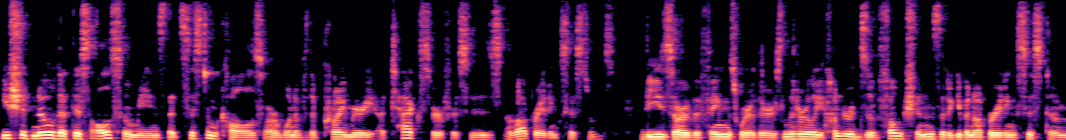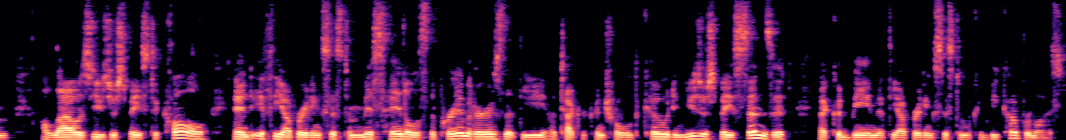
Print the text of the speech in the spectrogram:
you should know that this also means that system calls are one of the primary attack surfaces of operating systems. These are the things where there's literally hundreds of functions that a given operating system allows user space to call, and if the operating system mishandles the parameters that the attacker-controlled code in user space sends it, that could mean that the operating system could be compromised.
